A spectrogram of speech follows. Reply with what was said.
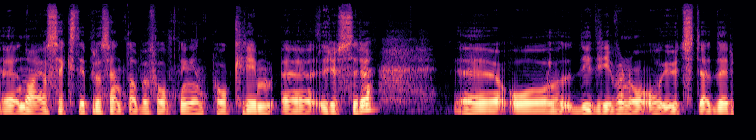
Eh, nå er jo 60% av befolkningen på Krim russere. Eh, og de driver nå og utsteder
